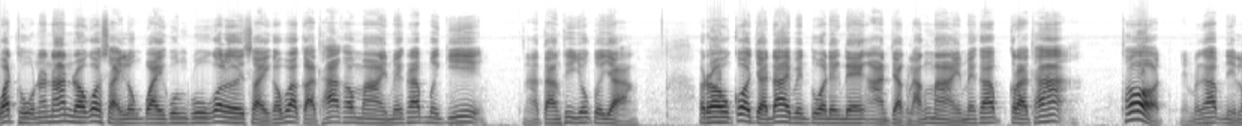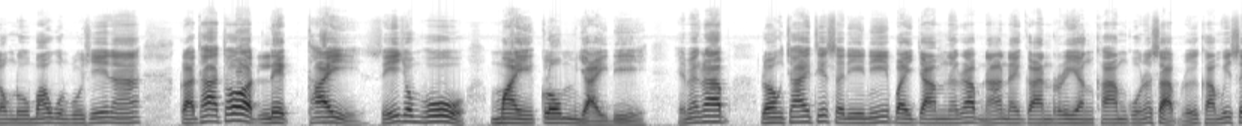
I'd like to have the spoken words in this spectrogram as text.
วัตถุนั้นๆ เราก็ใส่ลงไปคุณครูก็เลยใส่คำว่ากระทะเข้ามาเห็นไหมครับ เมื่อกี้นะตามที่ยกตัวอย่าง เราก็จะได้เป็นตัวแดงๆ อ่านจากหลังมาเห็นไหมครับ กระทะทอดเห็นไหมครับนี่ลองดูเมาส์คุณครูชี้นะ กระทะทอดเหล็กไทย สีชมพู ใหม่กลมใหญ่ดี เห็นไหมครับ ลองใช้ทฤษฎีนี้ไปจำนะครับนะในการเรียงคำคุณศัพท์ หรือคำวิเศ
